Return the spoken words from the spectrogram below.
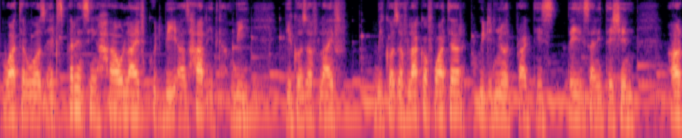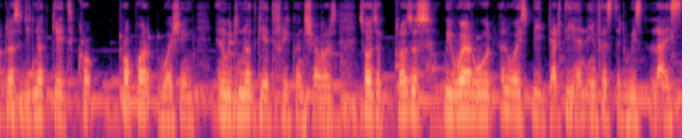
water was experiencing how life could be as hard it can be because of life because of lack of water we did not practice basic sanitation. Our clothes did not get proper washing and we did not get frequent showers. So the clothes we wear would always be dirty and infested with lice.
